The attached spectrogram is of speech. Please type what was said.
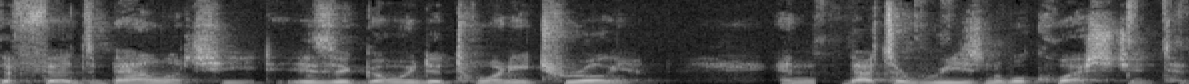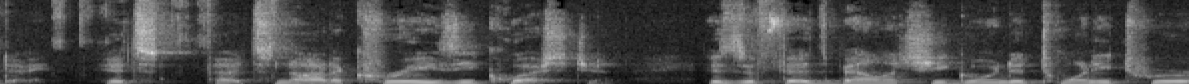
the Fed's balance sheet? Is it going to 20 trillion? And that's a reasonable question today. It's that's not a crazy question. Is the Fed's balance sheet going to 20 tr-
